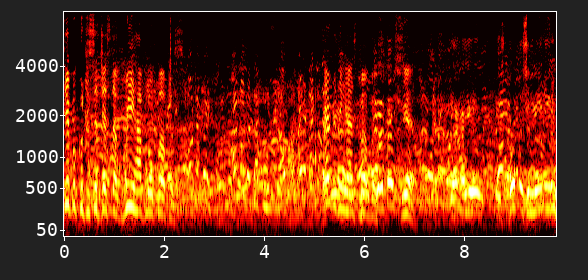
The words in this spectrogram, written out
difficult to suggest that we have no purpose. Everything has purpose. Yeah, Are you? Is purpose and meaning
